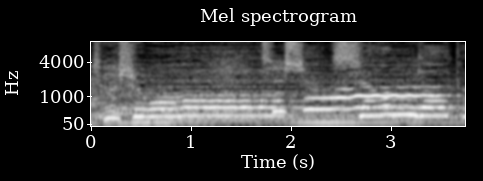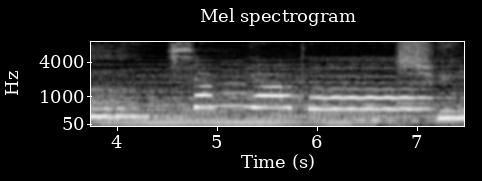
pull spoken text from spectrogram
这是我，这是我想要的。想要的幸福。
